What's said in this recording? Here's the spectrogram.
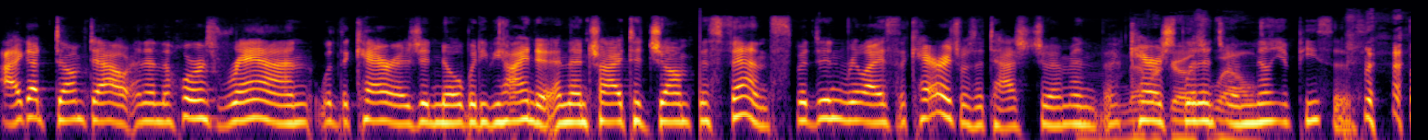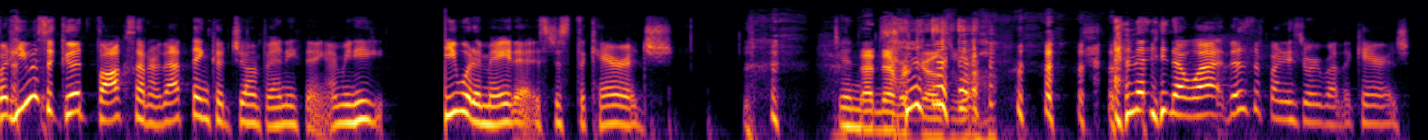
I got dumped out. And then the horse ran with the carriage and nobody behind it, and then tried to jump this fence, but didn't realize the carriage was attached to him, and the Mm, Never carriage split into a million pieces. but he was a good fox hunter. That thing could jump anything. I mean, he he would have made it. It's just the carriage. Didn't. That never goes well. and then you know what? This is a funny story about the carriage.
